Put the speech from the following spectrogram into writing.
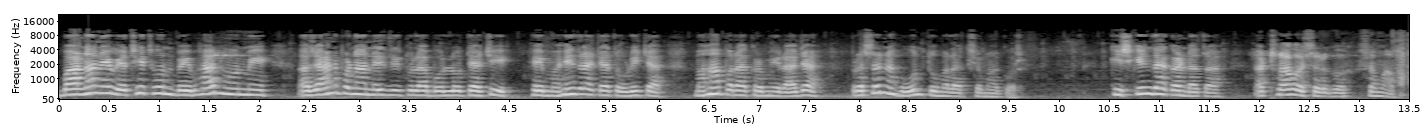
बाणाने व्यथित होऊन बेभान होऊन मी अजाणपणाने जे तुला बोललो त्याची हे महेंद्राच्या तोडीच्या महापराक्रमी राजा प्रसन्न होऊन तू मला क्षमा कर. किशकिंधाकांडाचा अठरावा सर्ग समाप्त.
